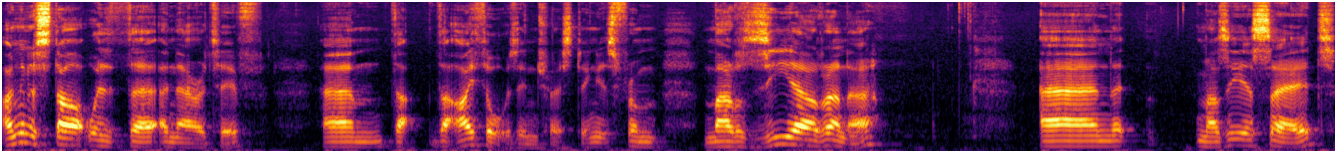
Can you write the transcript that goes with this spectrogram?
I'm going to start with uh, a narrative um, that, that I thought was interesting. It's from Marzia Rana, and Marzia said,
